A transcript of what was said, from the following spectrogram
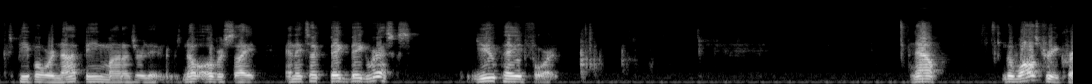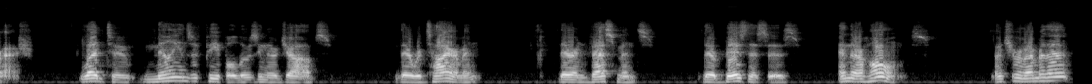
because people were not being monitored. There was no oversight, and they took big, big risks. You paid for it. Now, the Wall Street crash led to millions of people losing their jobs, their retirement, their investments, their businesses, and their homes. Don't you remember that?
